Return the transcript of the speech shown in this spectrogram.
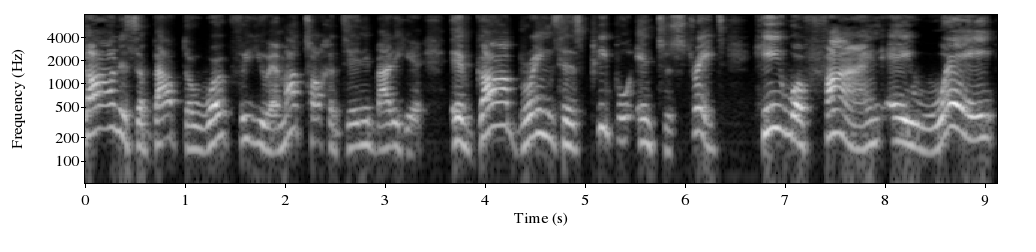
God is about to work for you. Am I talking to anybody here? If God brings his people into straits, he will find a way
